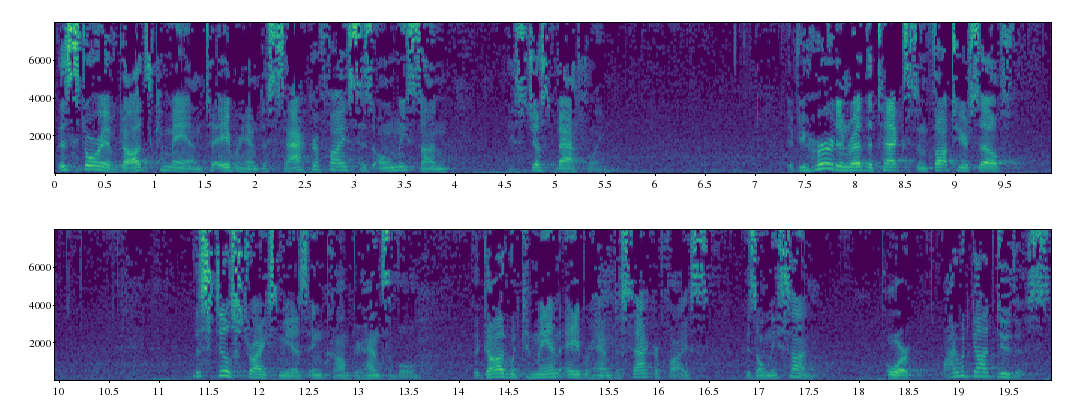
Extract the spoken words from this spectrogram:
this story of God's command to Abraham to sacrifice his only son is just baffling. If you heard and read the text and thought to yourself, this still strikes me as incomprehensible that God would command Abraham to sacrifice his only son. Or, why would God do this?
